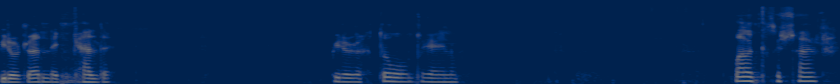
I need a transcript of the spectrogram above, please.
1 Ocak'a denk geldi. 1 Ocak'ta oldu yayınım. Bana arkadaşlar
